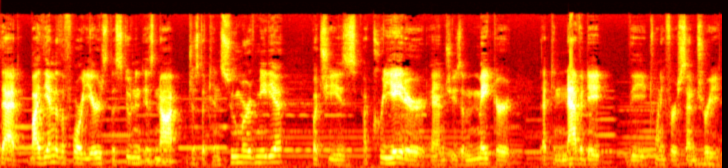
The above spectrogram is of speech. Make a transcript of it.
that by the end of the four years, the student is not just a consumer of media, but she's a creator and she's a maker that can navigate the 21st century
